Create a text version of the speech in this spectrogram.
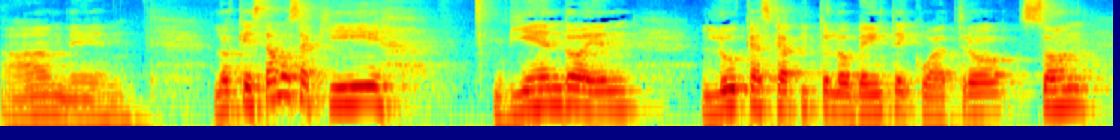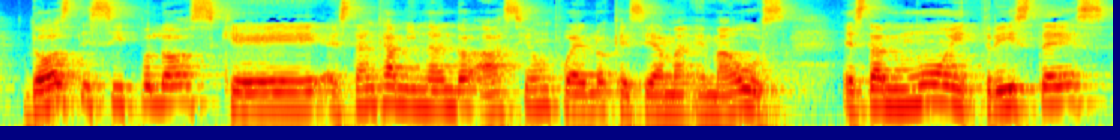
Amén. Lo que estamos aquí viendo en Lucas capítulo 24 son dos discípulos que están caminando hacia un pueblo que se llama Emaús están muy tristes,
